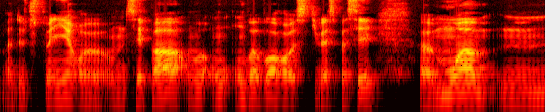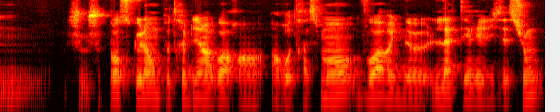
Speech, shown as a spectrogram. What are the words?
bah, de toute manière, euh, on ne sait pas. On, va voir euh, ce qui va se passer. moi, hmm, je, pense que là, on peut très bien avoir un, retracement, voire une latéralisation.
